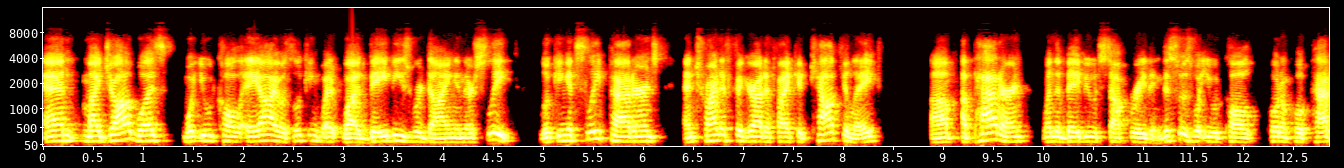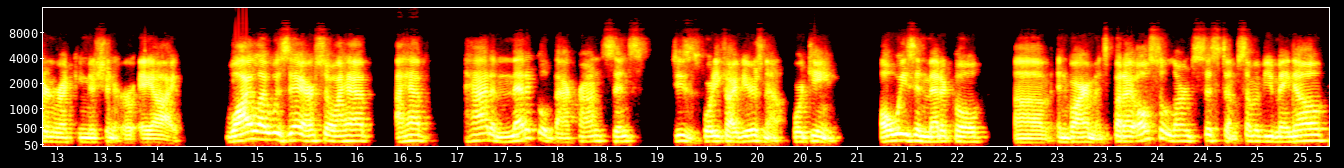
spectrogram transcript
And my job was what you would call AI. I was looking at why babies were dying in their sleep, looking at sleep patterns and trying to figure out if I could calculate um, a pattern when the baby would stop breathing. This was what you would call quote unquote pattern recognition or AI. While I was there, so I have I have had a medical background since Jesus 45 years now, 14, always in medical uh, environments. But I also learned systems. Some of you may know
